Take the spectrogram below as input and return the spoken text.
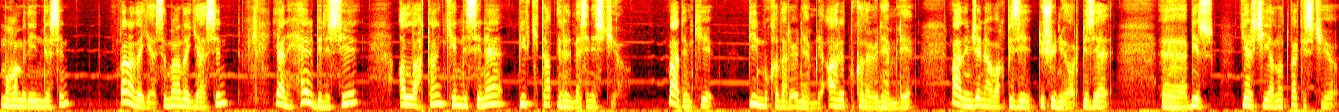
Muhammed'e indirsin? Bana da gelsin, bana da gelsin. Yani her birisi Allah'tan kendisine bir kitap verilmesini istiyor. Madem ki din bu kadar önemli, ahiret bu kadar önemli. Madem Cenab-ı Hak bizi düşünüyor, bize e, bir gerçeği anlatmak istiyor.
